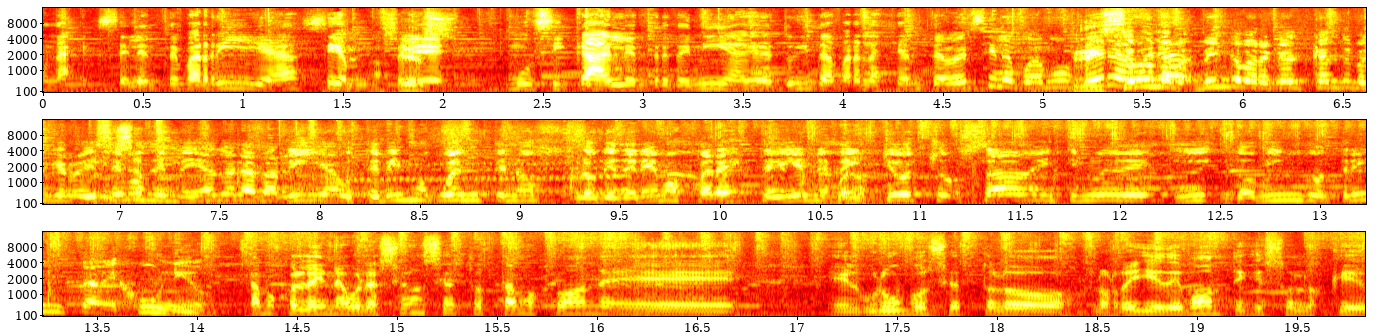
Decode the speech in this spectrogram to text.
una excelente parrilla, siempre musical, entretenida, gratuita para la gente. A ver si la podemos ver Revisemos ahora. la- venga para acá, alcalde, para que revisemos de inmediato la parrilla. Usted mismo cuéntenos lo que tenemos para este viernes 28, sábado 29 y domingo 30 de junio. Estamos con la inauguración, ¿cierto? Estamos con eh, el grupo, ¿cierto? Los, los Reyes de Monte, que son los que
